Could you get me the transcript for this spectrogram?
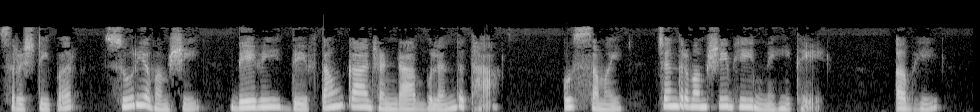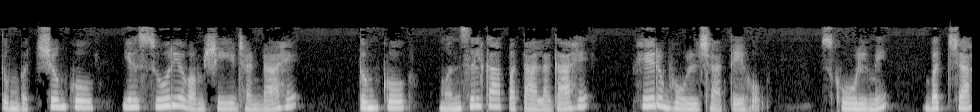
सृष्टि पर सूर्यवंशी देवी देवताओं का झंडा बुलंद था। उस समय चंद्रवंशी भी नहीं थे। अभी तुम बच्चों को यह सूर्यवंशी झंडा है। तुमको मंजिल का पता लगा है, फिर भूल जाते हो। स्कूल में बच्चा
